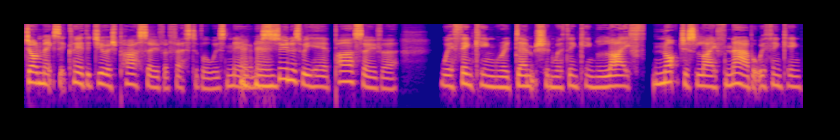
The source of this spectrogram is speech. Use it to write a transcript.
John makes it clear the Jewish Passover festival was near. Mm-hmm. And as mm-hmm. soon as we hear Passover, we're thinking redemption, we're thinking life, not just life now, but we're thinking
